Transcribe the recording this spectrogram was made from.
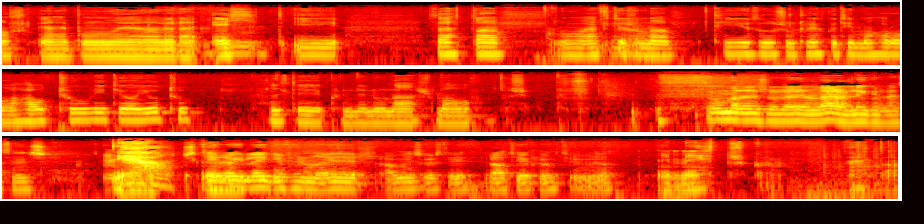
orka er búið að vera eitt í þetta og eftir Já. svona 10.000 klukkutíma að horfa á how-to-vídeó á YouTube held ég ég kunni núna smá Photoshop. þú maður eins og læra að læra leikurlætins. Já, Skilur ekki leikin fyrir hún að yfir á minnskasti 30 klukktíma minna. Í mitt, sko, þetta,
